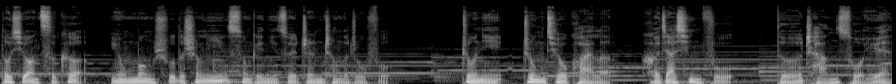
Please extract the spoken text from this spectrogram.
都希望此刻用孟叔的声音送给你最真诚的祝福，祝你中秋快乐，阖家幸福，得偿所愿。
